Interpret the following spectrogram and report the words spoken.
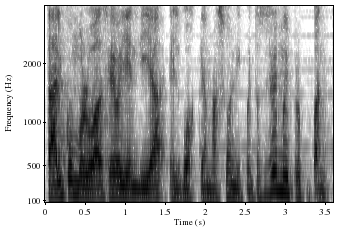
tal como lo hace hoy en día el bosque amazónico. Entonces es muy preocupante.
